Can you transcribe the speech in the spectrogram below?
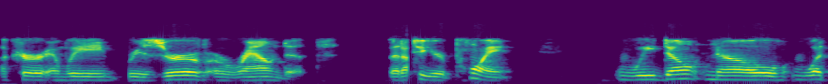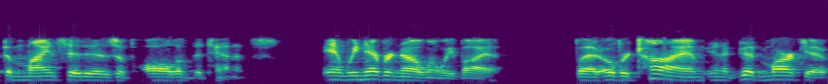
occur and we reserve around it. But to your point, we don't know what the mindset is of all of the tenants. And we never know when we buy it. But over time, in a good market,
